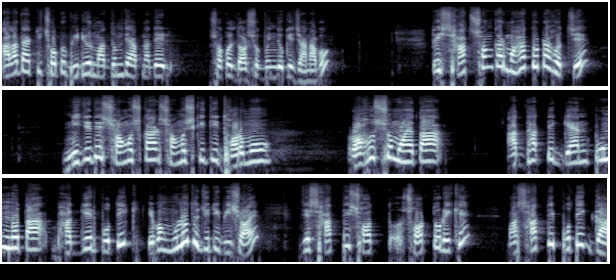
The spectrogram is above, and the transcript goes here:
আলাদা একটি ছোট ভিডিওর মাধ্যম দিয়ে আপনাদের সকল দর্শকবিন্দুকে জানাব। তো এই সাত সংখ্যার মাহাত্মটা হচ্ছে নিজেদের সংস্কার, সংস্কৃতি, ধর্ম, রহস্যময়তা, আধ্যাত্মিক জ্ঞান, পূর্ণতা, ভাগ্যের প্রতীক এবং মূলত যেটি বিষয়, যে সাতটি শর্ত রেখে বা সাতটি প্রতিজ্ঞা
